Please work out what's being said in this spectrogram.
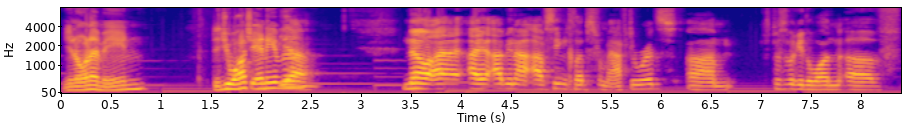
You know what I mean? Did you watch any of them? Yeah. No, I, I, I mean, I, I've seen clips from afterwards. Um, specifically the one of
